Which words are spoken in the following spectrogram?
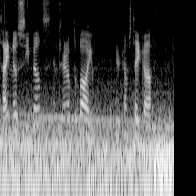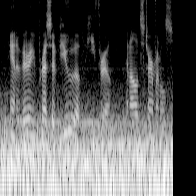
Tighten those seatbelts and turn up the volume. Here comes takeoff. And a very impressive view of Heathrow and all its terminals.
